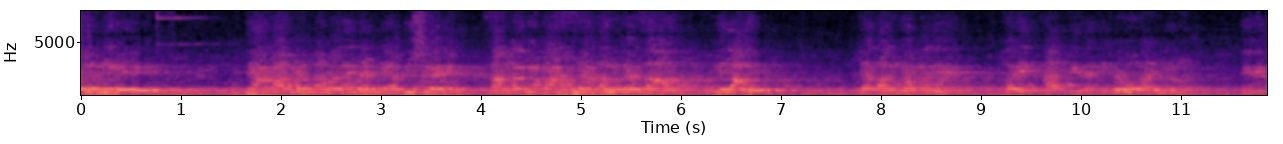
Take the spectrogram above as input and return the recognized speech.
बदलली गेली त्या पाठिंबामध्ये त्यांनी अतिशय चांगला विकास या तालुक्याचा केला आहे. या तालुक्यामध्ये हरित क्रांती त्यांनी घडवून आणली. विविध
